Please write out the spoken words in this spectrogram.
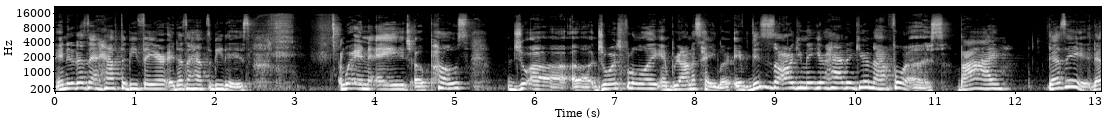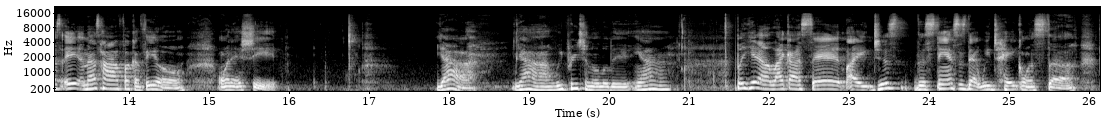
And it doesn't have to be fair. It doesn't have to be this. We're in the age of post uh, uh, George Floyd and Breonna Taylor. If this is an argument you're having, you're not for us. Bye. That's it. That's it. And that's how I fucking feel on that shit. Yeah. Yeah. We preaching a little bit. Yeah. But yeah, like I said, like just the stances that we take on stuff.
